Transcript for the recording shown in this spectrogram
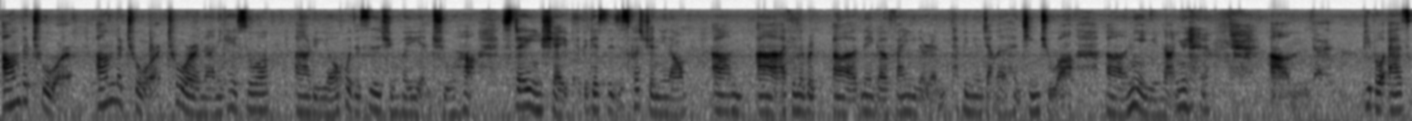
On the tour, on the tour, tour 呢，你可以说啊、呃、旅游或者是巡回演出哈。Stay in shape because this question, you know, um, uh, I think the 呃那个翻译的人他并没有讲得很清楚啊，呃聂云啊，因为 um, people ask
